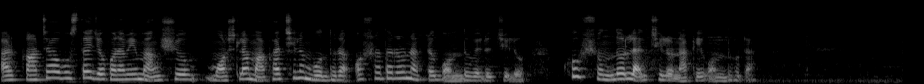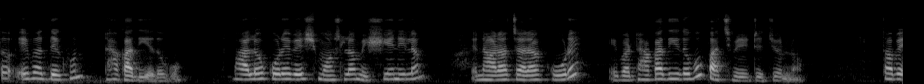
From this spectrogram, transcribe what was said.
আর কাঁচা অবস্থায় যখন আমি মাংস, মশলা মাখাচ্ছিলাম বন্ধুরা, অসাধারণ একটা গন্ধ বেরোচ্ছিল। খুব সুন্দর লাগছিল নাকে গন্ধটা। তো এবার দেখুন, ঢাকা দিয়ে দেবো। ভালো করে বেশ মশলা মিশিয়ে নিলাম, নাড়াচাড়া করে এবার ঢাকা দিয়ে দেবো পাঁচ মিনিটের জন্য। তবে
